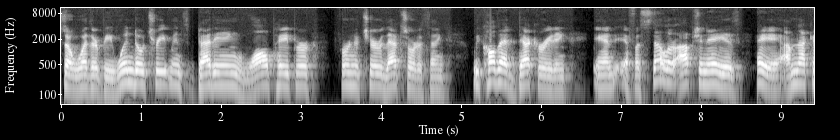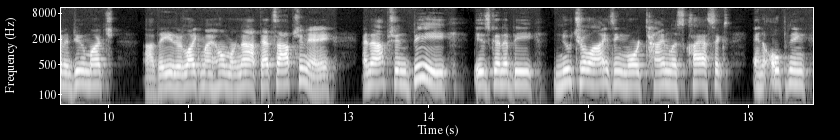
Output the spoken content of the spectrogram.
So whether it be window treatments, bedding, wallpaper, furniture, that sort of thing, we call that decorating. And if a seller option A is, hey, I'm not going to do much, uh, they either like my home or not, that's option A. And option B is going to be neutralizing more timeless classics and opening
